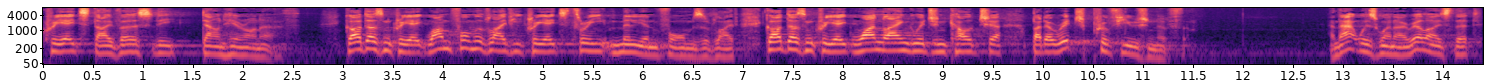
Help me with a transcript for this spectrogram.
creates diversity down here on earth. God doesn't create one form of life, He creates three million forms of life. God doesn't create one language and culture, but a rich profusion of them. And that was when I realized that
